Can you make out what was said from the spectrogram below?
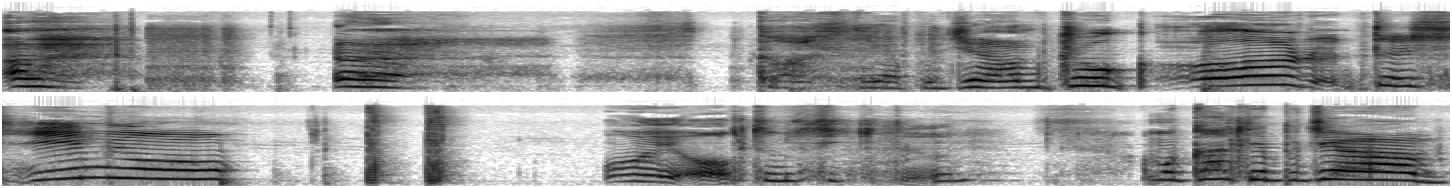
Ah. Ah. Kas yapacağım. Çok ağır. Taşıyamıyorum. Oy altım sıçtı. Ama kas yapacağım.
